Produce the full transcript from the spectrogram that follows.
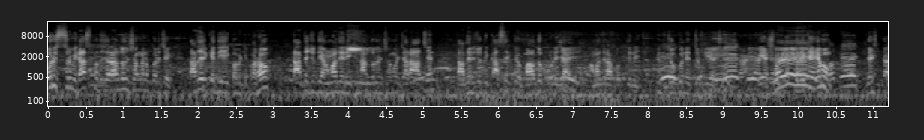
পরিশ্রমী রাজপথে যারা আন্দোলন সংগ্রাম করেছে, তাদেরকে দিয়ে এই কমিটি করা হোক। তাতে যদি আমাদের এখানে আন্দোলন সংগ্রামে যারা আছেন, তাদের যদি কাছের কেউ বাদও পড়ে যায়, আমাদের আপত্তি নেই। কিন্তু যোগ্য নেতৃত্ব এই এবং দেশটা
